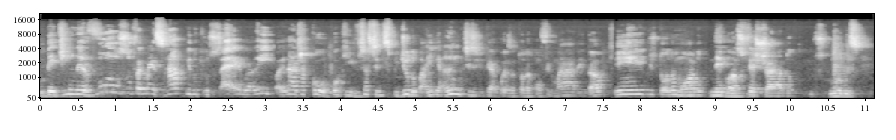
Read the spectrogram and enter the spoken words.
o dedinho nervoso foi mais rápido que o cérebro ali, foi lá, já colocou que já se despediu do Bahia antes de ter a coisa toda confirmada e tal, e de todo modo, negócio fechado, os clubes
